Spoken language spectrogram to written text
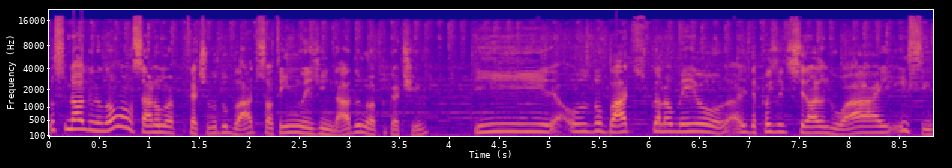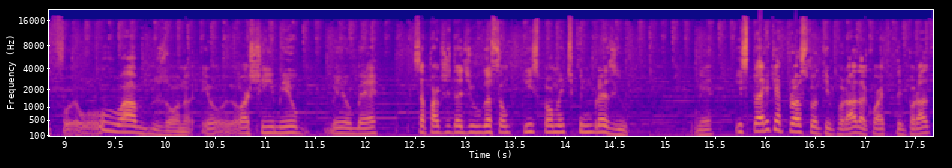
No final eles não lançaram no aplicativo dublado, só tem legendado no aplicativo. E os dublados ficaram meio. Depois eles tiraram do ar, enfim, foi uma zona. Eu, eu achei meio, meio bem essa parte da divulgação, principalmente aqui no Brasil. Né? Espero que a próxima temporada, a quarta temporada,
